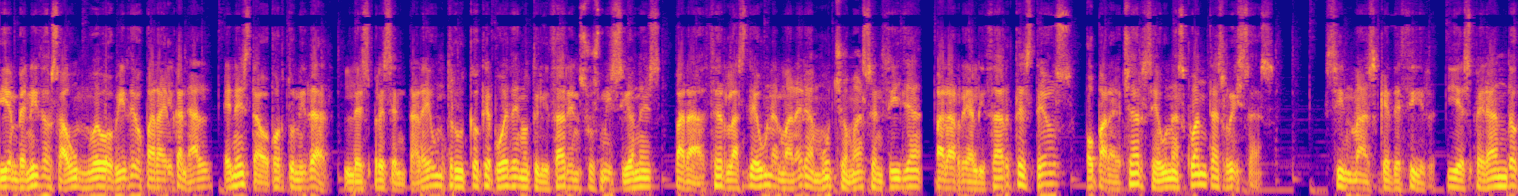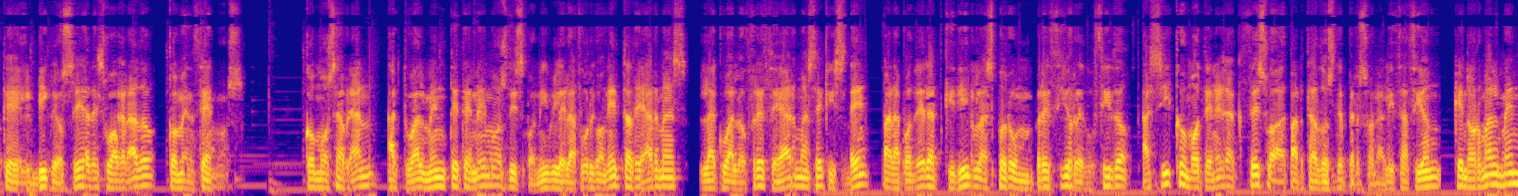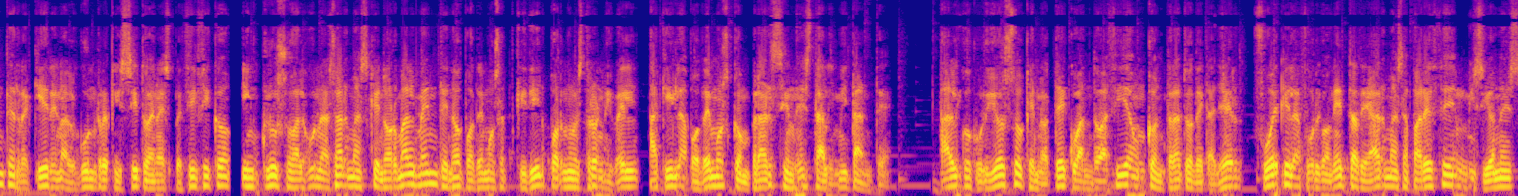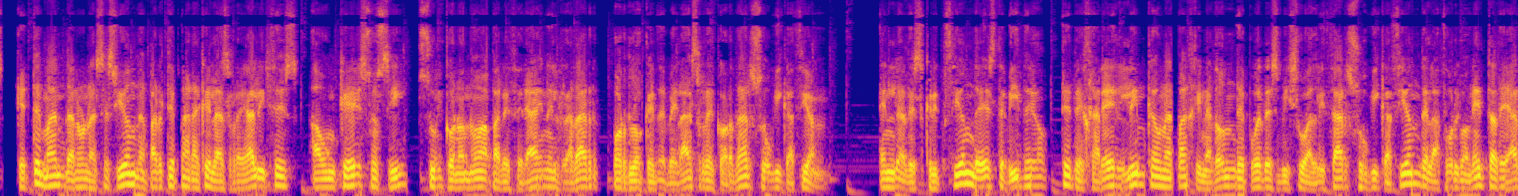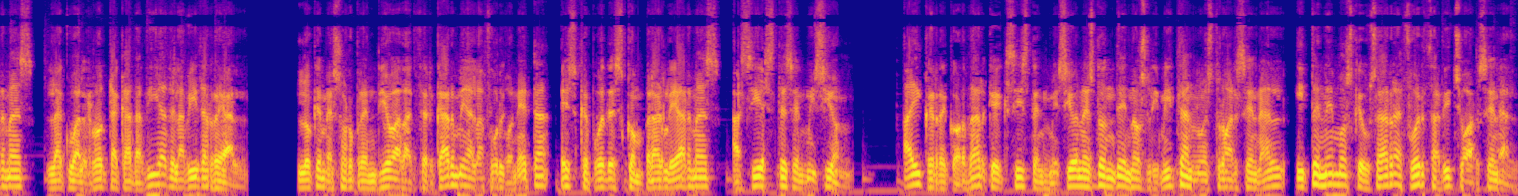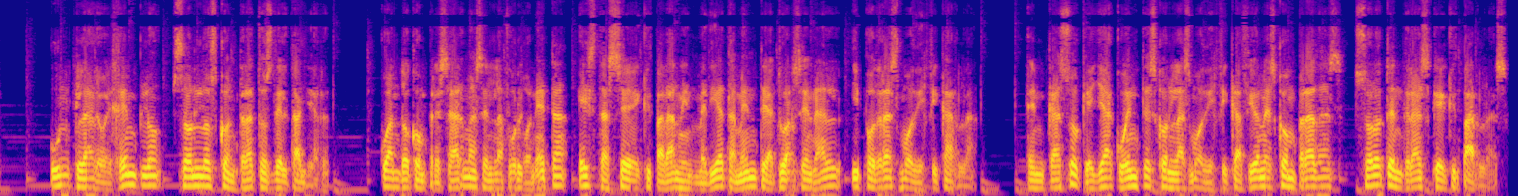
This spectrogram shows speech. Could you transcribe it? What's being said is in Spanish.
Bienvenidos a un nuevo vídeo para el canal, en esta oportunidad, les presentaré un truco que pueden utilizar en sus misiones, para hacerlas de una manera mucho más sencilla, para realizar testeos, o para echarse unas cuantas risas. Sin más que decir, y esperando que el vídeo sea de su agrado, comencemos. Como sabrán, actualmente tenemos disponible la furgoneta de armas, la cual ofrece armas XD, para poder adquirirlas por un precio reducido, así como tener acceso a apartados de personalización, que normalmente requieren algún requisito en específico, incluso algunas armas que normalmente no podemos adquirir por nuestro nivel, aquí la podemos comprar sin esta limitante. Algo curioso que noté cuando hacía un contrato de taller, fue que la furgoneta de armas aparece en misiones, que te mandan una sesión aparte para que las realices, aunque eso sí, su icono no aparecerá en el radar, por lo que deberás recordar su ubicación. En la descripción de este vídeo, te dejaré el link a una página donde puedes visualizar su ubicación de la furgoneta de armas, la cual rota cada día de la vida real. Lo que me sorprendió al acercarme a la furgoneta, es que puedes comprarle armas, así estés en misión. Hay que recordar que existen misiones donde nos limitan nuestro arsenal, y tenemos que usar a fuerza dicho arsenal. Un claro ejemplo, son los contratos del taller. Cuando compres armas en la furgoneta, estas se equiparán inmediatamente a tu arsenal, y podrás modificarla. En caso que ya cuentes con las modificaciones compradas, solo tendrás que equiparlas.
